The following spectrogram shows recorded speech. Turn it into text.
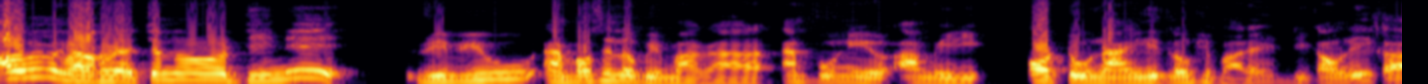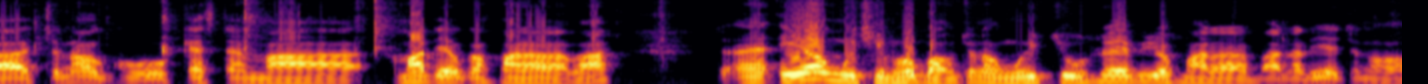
အားလုံးပဲမင်္ဂလာပါခင်ဗျာကျွန်တော်ဒီနေ့ review unboxing လုပ်ပေးမှာက Amponio Armidi Auto 9လေးတစ်လုံးဖြစ်ပါတယ်ဒီကောင်လေးကကျွန်တော်ကို customer အမတယောက်ကမှာလာတာပါအဲအေရောက်ငွေချေမဟုတ်ပါဘူးကျွန်တော်ငွေကြိုလွှဲပြီးတော့မှာလာတာပါဒါလေးကကျွန်တော်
